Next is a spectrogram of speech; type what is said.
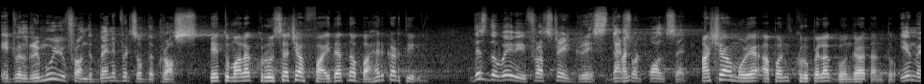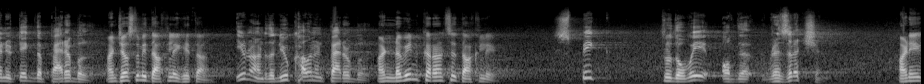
It will remove you from the benefits of the cross. ते तुम्हाला क्रुसाच्या फायद्यातनं बाहेर काढतील This is the way we frustrate grace. That's And- what Paul said. अशामुळे आपण कृपेला गोंधळात आणतो Even when you take the parable, आणि जस्ट तुम्ही दाखले घेता even under the new covenant parable, आणि नवीन कराराचे दाखले speak through the way of the resurrection. आणि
